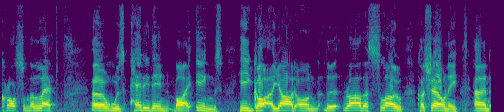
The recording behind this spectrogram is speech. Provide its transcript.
cross from the left uh, was headed in by Ings. He got a yard on the rather slow Koscielny, and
